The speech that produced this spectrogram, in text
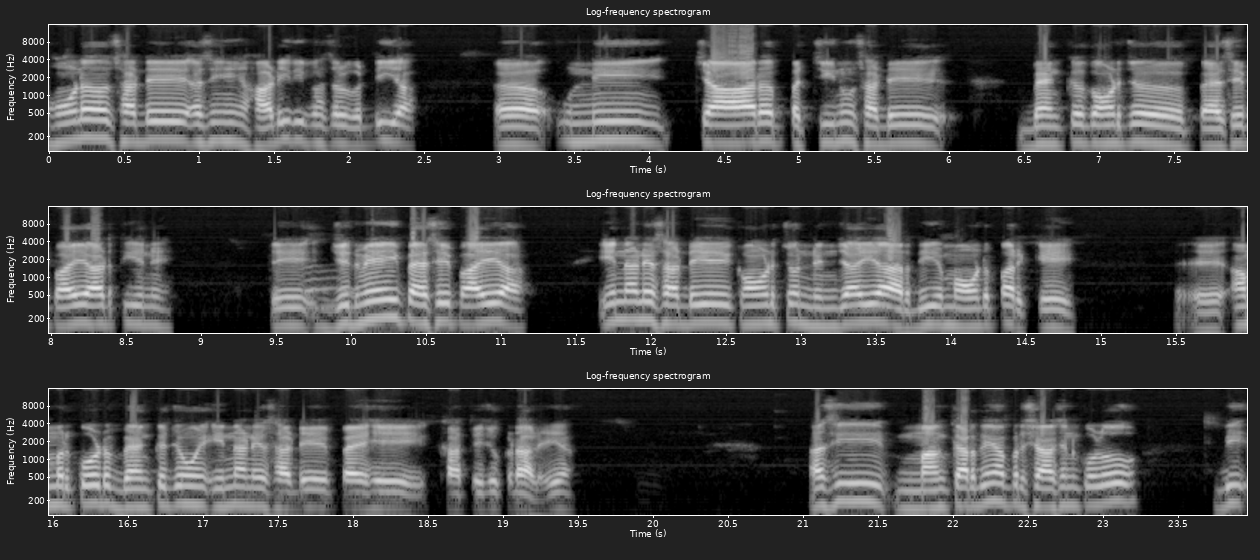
ਹੁਣ ਸਾਡੇ ਅਸੀਂ ਹਾੜੀ ਦੀ ਫਸਲ ਵੱਢੀ ਆ ਅ, 19 4 25 ਨੂੰ ਸਾਡੇ ਬੈਂਕ ਅਕਾਊਂਟ 'ਚ ਪੈਸੇ ਪਾਏ ਆੜਤੀਏ ਨੇ ਤੇ ਜਿਵੇਂ ਹੀ ਪੈਸੇ ਪਾਏ ਆ ਇਹਨਾਂ ਨੇ ਸਾਡੇ ਅਕਾਊਂਟ 'ਚੋਂ 59000 ਦੀ ਅਮਾਉਂਟ ਭਰ ਕੇ ਅਮਰਕੋਟ ਬੈਂਕ 'ਚੋਂ ਇਹਨਾਂ ਨੇ ਸਾਡੇ ਪੈਸੇ ਖਾਤੇ 'ਚੋਂ ਕਢਾ ਲਏ ਆ। ਅਸੀਂ ਮੰਗ ਕਰਦੇ ਆ ਪ੍ਰਸ਼ਾਸਨ ਕੋਲੋਂ ਵੀ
